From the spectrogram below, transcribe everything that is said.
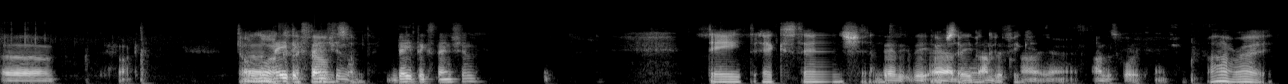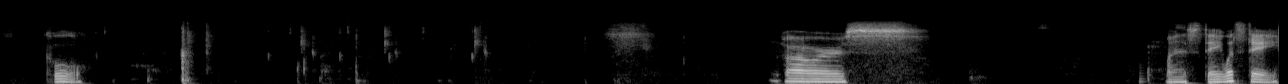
Uh, fuck. Oh, uh, look, date I extension. Date extension. Date extension. They, they, uh, date underscore. Uh, yeah, underscore extension. All right. Cool. Hours minus day. What's day?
